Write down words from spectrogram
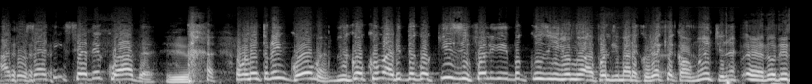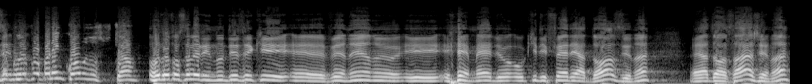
a dosagem tem que ser adequada. Isso. A mulher entrou em coma, brigou com o marido, pegou 15 folhas e cozinhou a folha de maracujá, que é calmante, né? É, não dizem. A mulher foi parar em coma no hospital. Ô, doutor Celerino, não dizem que é, veneno e remédio, o que difere é a dose, né? É a dosagem, não é?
